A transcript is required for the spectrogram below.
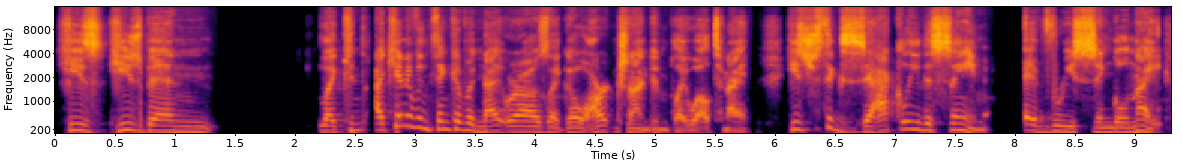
He's he's been like can, I can't even think of a night where I was like, oh, Hartenstein didn't play well tonight. He's just exactly the same every single night.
